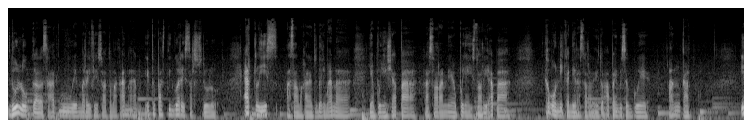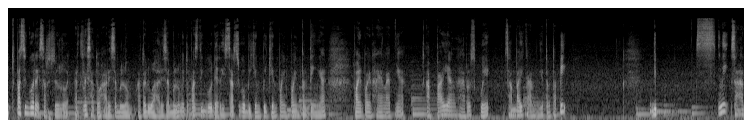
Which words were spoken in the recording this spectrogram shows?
dulu kalau saat gue mereview suatu makanan itu pasti gue research dulu. At least asal makanan itu dari mana yang punya siapa restorannya punya histori apa keunikan di restoran itu apa yang bisa gue angkat itu pasti gue research dulu. At least satu hari sebelum atau dua hari sebelum itu pasti gue udah research gue bikin bikin poin-poin pentingnya poin-poin highlightnya apa yang harus gue sampaikan gitu. Tapi di ini saat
